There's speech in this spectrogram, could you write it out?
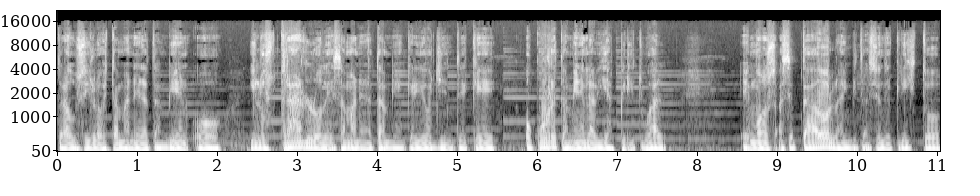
traducirlo de esta manera también, o ilustrarlo de esa manera también, querido oyente, que ocurre también en la vida espiritual. Hemos aceptado la invitación de Cristo,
